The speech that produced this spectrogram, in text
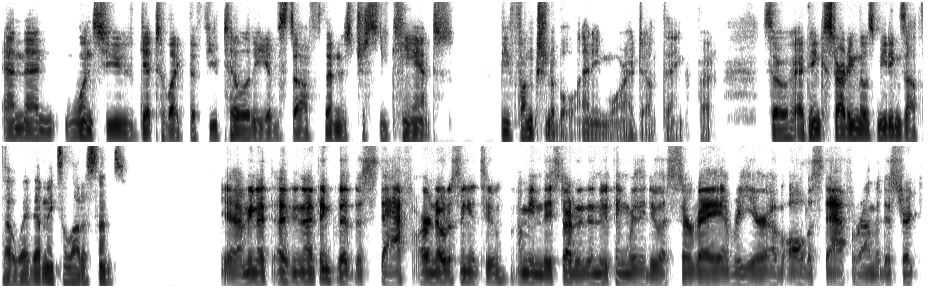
And then once you get to like the futility of stuff then it's just you can't be functionable anymore i don't think but so i think starting those meetings off that way that makes a lot of sense Yeah, I mean, I, th- I mean, I think that the staff are noticing it too. I mean, they started a new thing where they do a survey every year of all the staff around the district,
